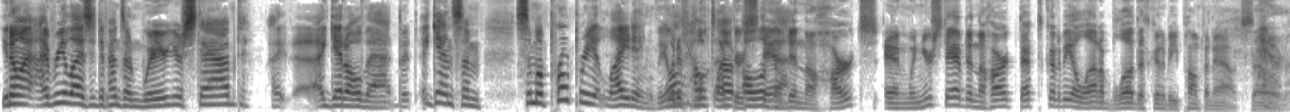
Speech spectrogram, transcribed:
You know, I, I realize it depends on where you're stabbed. I I get all that, but again, some some appropriate lighting They would have helped like out they're all of stabbed that. in the heart, and when you're stabbed in the heart, that's going to be a lot of blood that's going to be pumping out. So I don't know.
